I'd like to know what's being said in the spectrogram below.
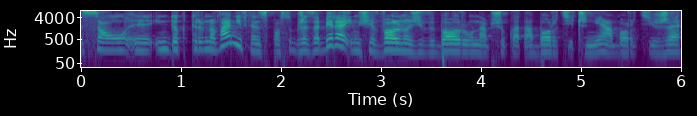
są e, indoktrynowani w ten sposób, że zabiera im się wolność wyboru, na przykład aborcji czy nie aborcji, że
